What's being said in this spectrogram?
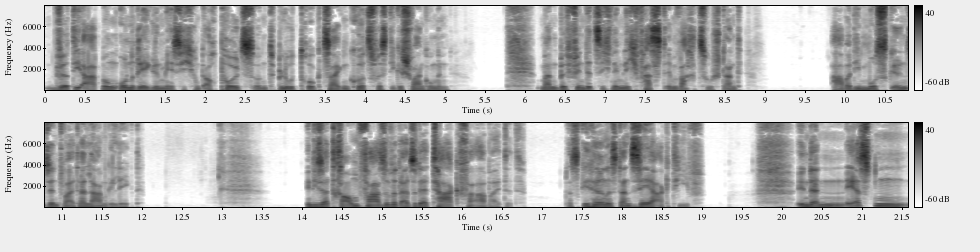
wird die Atmung unregelmäßig und auch Puls und Blutdruck zeigen kurzfristige Schwankungen. Man befindet sich nämlich fast im Wachzustand, aber die Muskeln sind weiter lahmgelegt. In dieser Traumphase wird also der Tag verarbeitet. Das Gehirn ist dann sehr aktiv. In den ersten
